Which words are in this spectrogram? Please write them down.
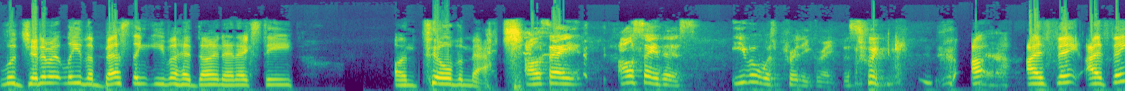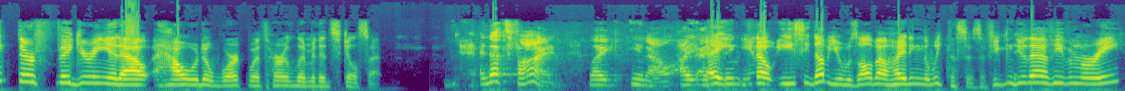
legitimately the best thing Eva had done in NXT until the match. I'll say I'll say this. Eva was pretty great this week. I, I think I think they're figuring it out how to work with her limited skill set. And that's fine. Like, you know, I, I Hey, think you know, ECW was all about hiding the weaknesses. If you can do that with Eva Marie,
